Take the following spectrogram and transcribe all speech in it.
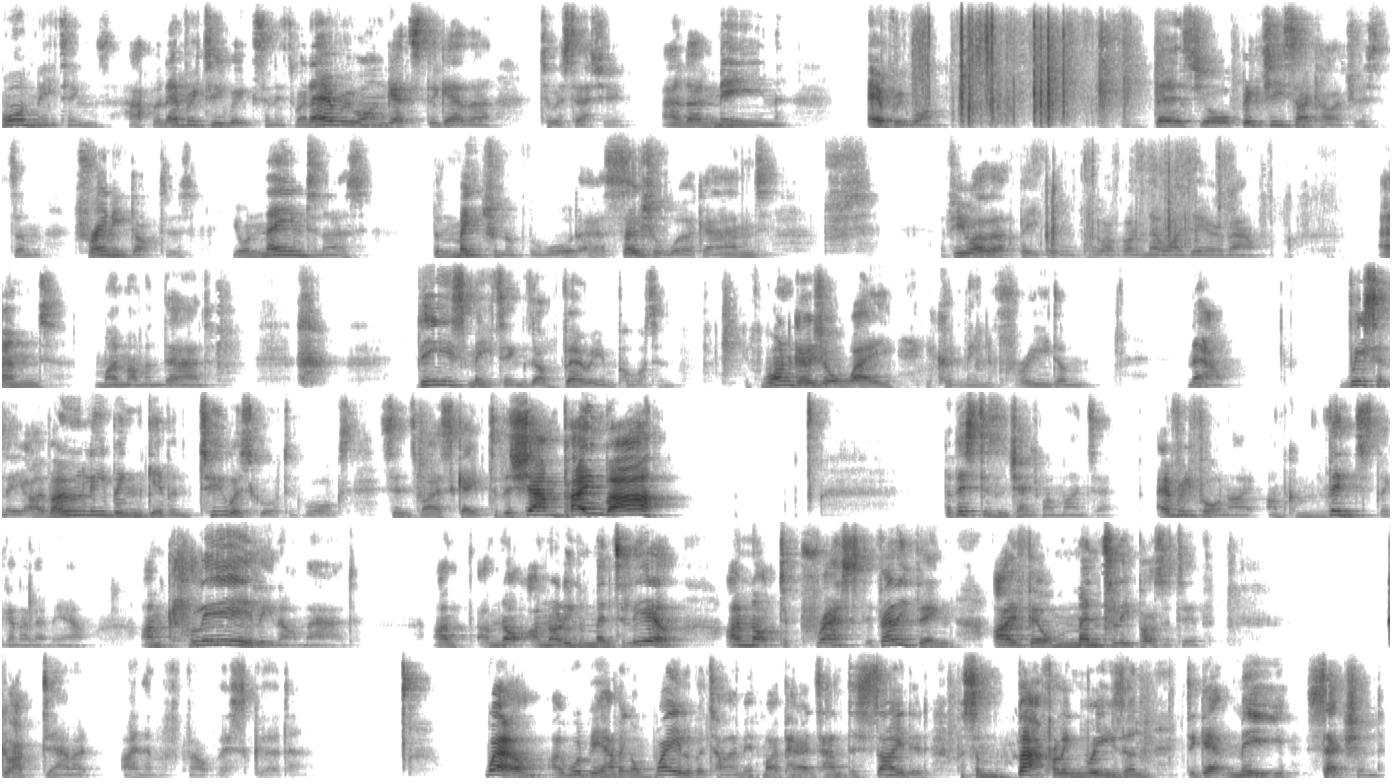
Ward meetings happen every two weeks, and it's when everyone gets together to assess you. And I mean everyone. There's your big cheese psychiatrist, some trainee doctors, your named nurse, the matron of the ward, a social worker, and a few other people who I've got no idea about. And my mum and dad. These meetings are very important. If one goes your way, it could mean freedom. Now, recently I've only been given two escorted walks since my escape to the champagne bar. But this doesn't change my mindset. Every fortnight, I'm convinced they're going to let me out. I'm clearly not mad. I'm, I'm, not, I'm not even mentally ill. I'm not depressed. If anything, I feel mentally positive. God damn it, I never felt this good. Well, I would be having a whale of a time if my parents hadn't decided, for some baffling reason, to get me sectioned.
